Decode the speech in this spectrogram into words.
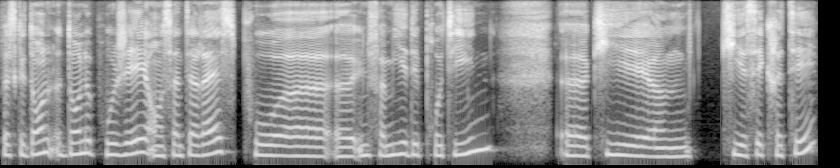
parce que dans, dans le projet on s'intéresse pour une famille des protéines qui est qui est sécrétée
